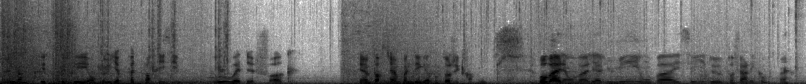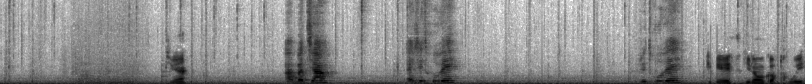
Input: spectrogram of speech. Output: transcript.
Maintenant, qu'est-ce que c'est On peut. Y a pas de porte ici? Oh, what the fuck? J'ai même reçu un point de dégâts, pourtant j'ai cramé. Bon bah allez, on va aller allumer et on va essayer de pas faire les cons. Hein tu viens? Ah bah tiens. Eh, j'ai trouvé. J'ai trouvé. Qu'est-ce qu'il a encore trouvé?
